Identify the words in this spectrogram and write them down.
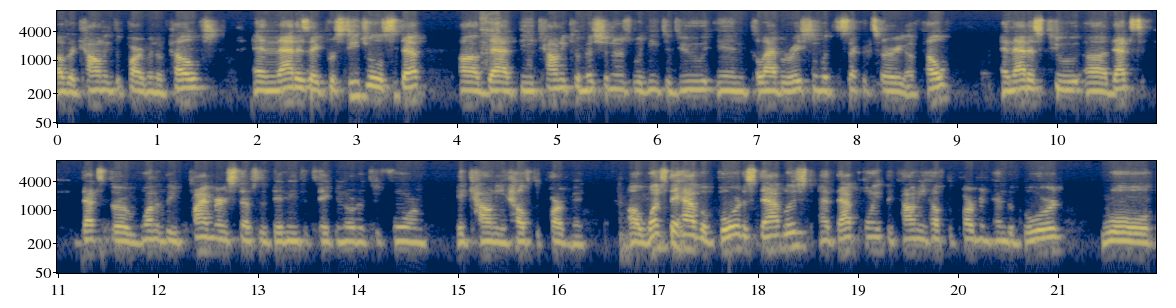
of the County Department of Health, and that is a procedural step uh, that the county commissioners would need to do in collaboration with the Secretary of Health, and that is to uh, that's that's the one of the primary steps that they need to take in order to form a county health department. Uh, once they have a board established, at that point, the county health department and the board will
